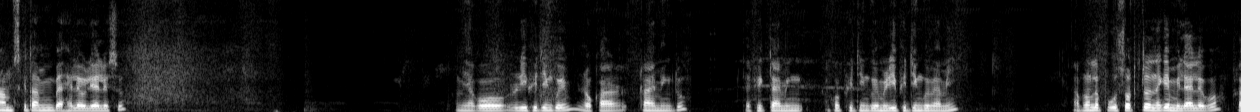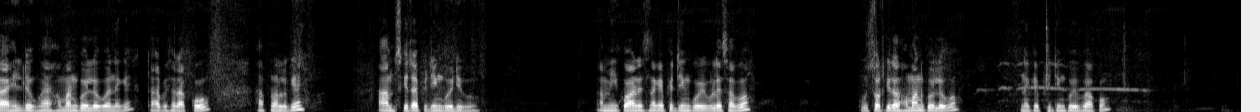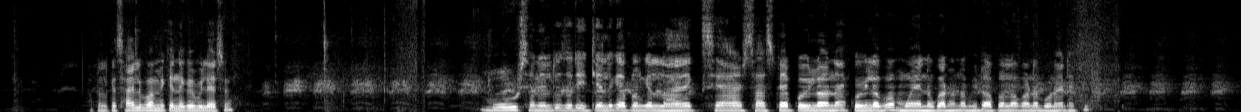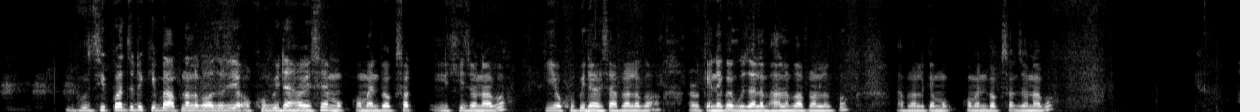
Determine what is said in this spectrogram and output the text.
আৰ্মছকেইটা আমি বাহিৰলৈ উলিয়াই লৈছোঁ। আমি আকৌ ৰিফিটিং কৰিম ৰকাৰ টাইমিংটো ট্ৰেফিক টাইমিং আকৌ ফিটিং কৰিম ৰিফিটিং কৰিম আমি। আপোনালোকে পু শ্বটটো এনেকৈ মিলাই ল'ব ফ্লাই হিলটো ঘূৰাই সমান কৰি ল'ব এনেকৈ। তাৰপিছত আকৌ আপোনালোকে আৰ্মছকেইটা ফিটিং কৰি দিব। আমি কৰা নিচিনাকৈ ফিটিং কৰিবলৈ চাব। পু শ্বটকেইটা সমান কৰি ল'ব এনেকৈ ফিটিং কৰিব আকৌ। আপোনালোকে চাই ল'ব আমি কেনেকৈ মিলাইছোঁ। মোৰ চেনেলটো যদি এতিয়ালৈকে আপোনালোকে লাইক শ্বেয়াৰ ছাবস্ক্ৰাইব কৰি লোৱা নাই কৰি ল'ব। মই এনেকুৱা ধৰণৰ ভিডিঅ' আপোনালোকৰ কাৰণে বনাই থাকিম বুজি পোৱাত যদি কিবা আপোনালোকৰ যদি অসুবিধা হৈছে মোক কমেণ্ট বক্সত লিখি জনাব কি অসুবিধা হৈছে আপোনালোকৰ আৰু কেনেকৈ বুজালে ভাল হ'ব আপোনালোকক। আপোনালোকে মোক কমেণ্ট বক্সত জনাব।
